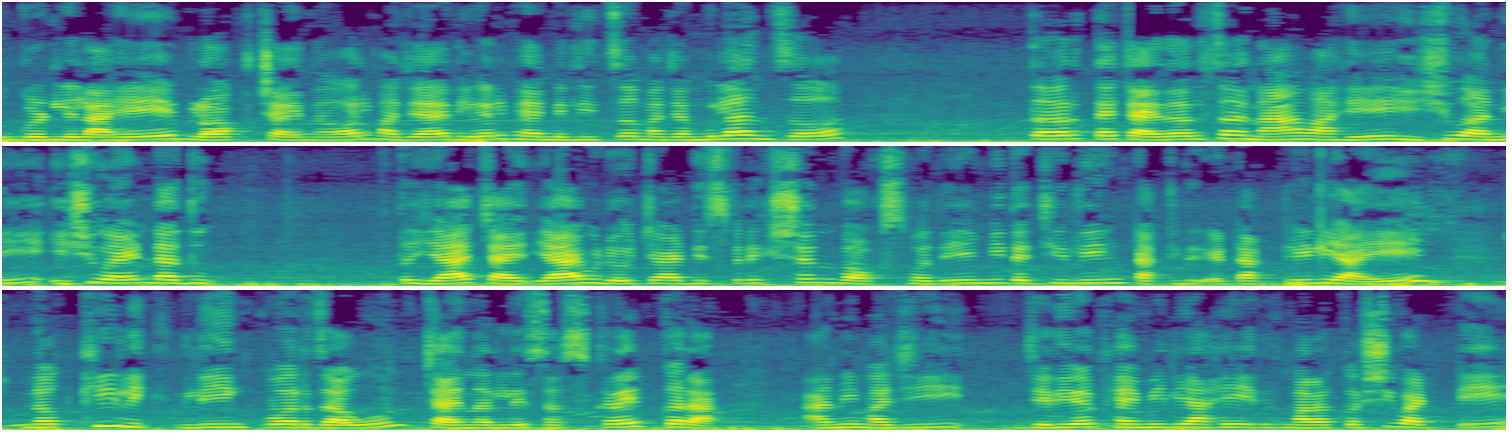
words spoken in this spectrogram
उघडलेलं आहे ब्लॉग चॅनल माझ्या रिअल फॅमिलीचं माझ्या मुलांचं. तर त्या चॅनलचं नाव आहे इशू आणि इशू अँड दादू. तर या चॅ या व्हिडिओच्या डिस्क्रिप्शन बॉक्समध्ये मी त्याची लिंक टाकली टाकलेली आहे. नक्की लिंकवर जाऊन चॅनलले सबस्क्राईब करा. आणि माझी जी रिअल फॅमिली आहे ती मला कशी वाटते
